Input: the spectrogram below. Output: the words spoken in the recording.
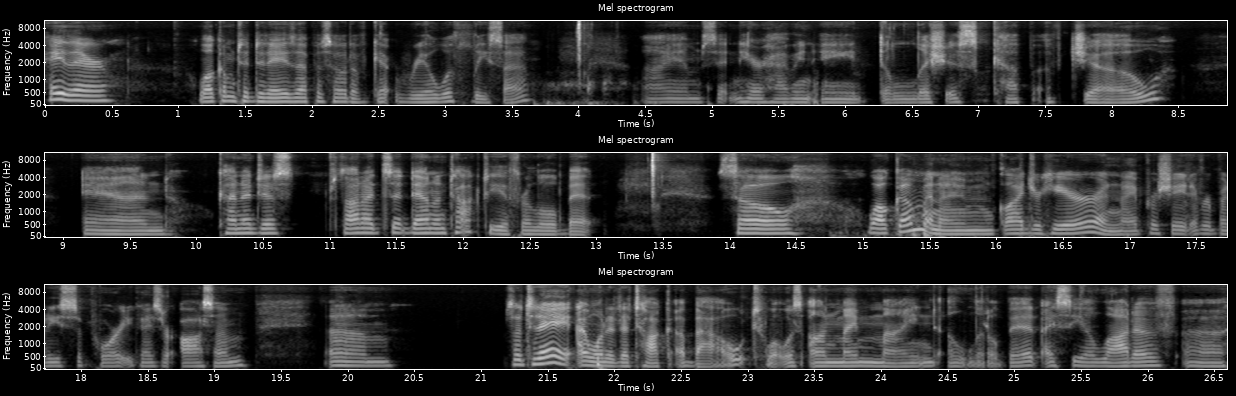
Hey there. Welcome to today's episode of Get Real with Lisa. I am sitting here having a delicious cup of Joe and kind of just thought I'd sit down and talk to you for a little bit. So, welcome, and I'm glad you're here, and I appreciate everybody's support. You guys are awesome. Um, so, today I wanted to talk about what was on my mind a little bit. I see a lot of uh,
